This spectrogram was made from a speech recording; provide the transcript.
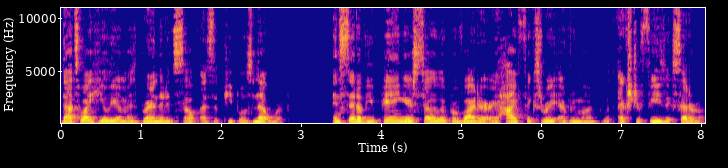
That's why Helium has branded itself as the people's network. Instead of you paying your cellular provider a high fixed rate every month with extra fees, etc.,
